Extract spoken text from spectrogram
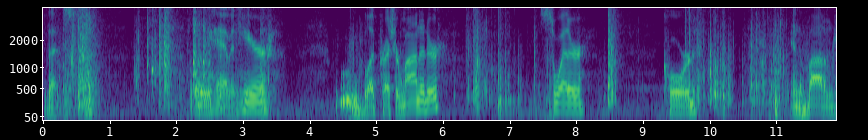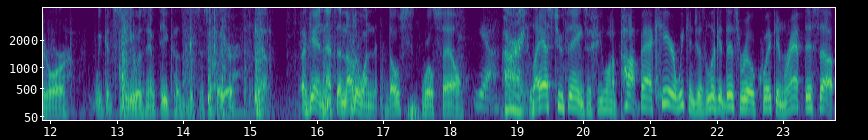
That's what do we have in here? Ooh, blood pressure monitor, sweater, cord, and the bottom drawer we could see was empty because this is clear. Yeah. Again, that's another one that those will sell. Yeah. All right, last two things. If you want to pop back here, we can just look at this real quick and wrap this up.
